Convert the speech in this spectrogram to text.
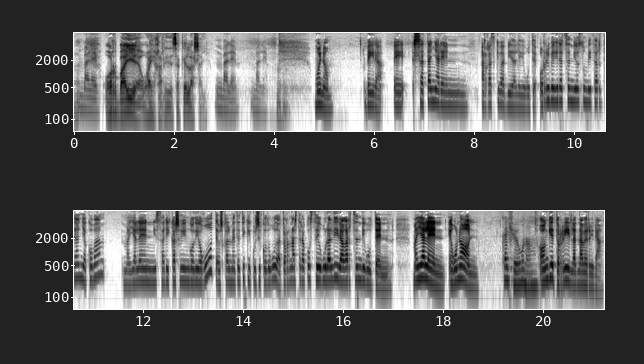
Eh? Vale, Hor bai, eh, oain jarri dezake lasai. vale, vale. Bueno, begira, e, satainaren argazki bat bidali digute. Horri begiratzen diozun bitartean, Jakoba, Maialen izari kaso egingo diogu, eta Euskal Metetik ikusiko dugu datorren asterako zeiguraldi iragartzen diguten. Maialen, egunon, Kaixo, egunon. ongi etorri landa berrira.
